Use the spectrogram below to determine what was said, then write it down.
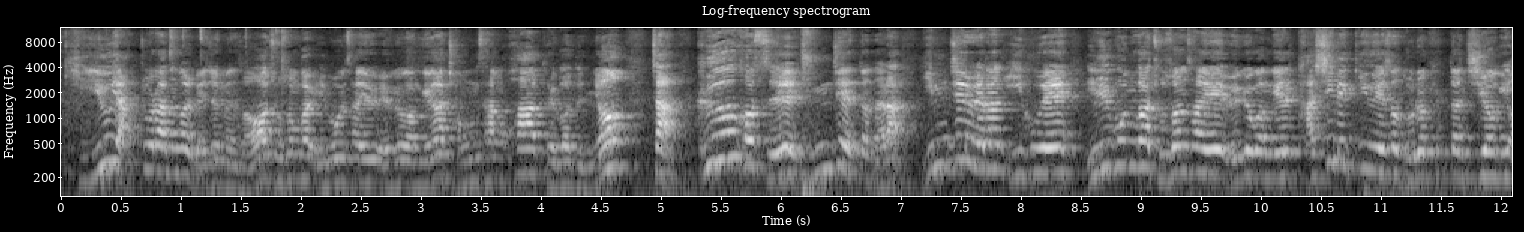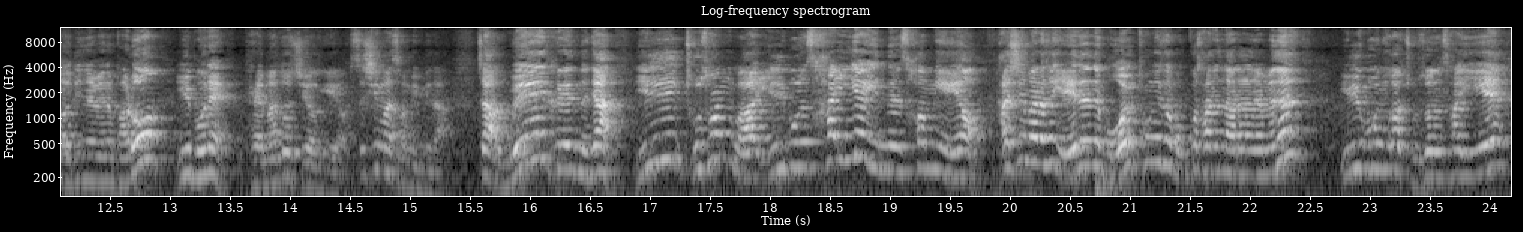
기유 약조라는 걸 맺으면서 조선과 일본 사이의 외교 관계가 정상화되거든요. 자, 그것을 중재했던 나라 임진왜란 이후에 일본과 조선 사이의 외교 관계를 다시 맺기 위해서 노력했던 지역이 어디냐면 바로 일본의 대마도 지역이에요. 스시마 섬입니다. 자, 왜 그랬느냐? 일 조선과 일본 사이에 있는 섬이에요. 다시 말해서 얘네는 뭘 통해서 먹고 사는 나라냐면은 일본과 조선 사이에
